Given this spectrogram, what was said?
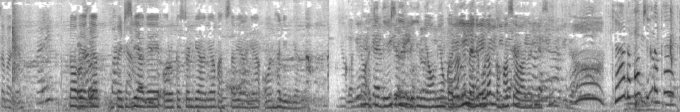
सब आ गया। पुलाव भी आ गया पेटिस भी आ गए और कस्टर्ड भी आ गया पास्ता भी आ गया और हलीम भी आ गया। देर से ये बिल्ली म्याओ म्याओ कर रही है। मैंने बोला कहाँ से आवाज़ आ रही है? कैट अब आप सी द कैट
